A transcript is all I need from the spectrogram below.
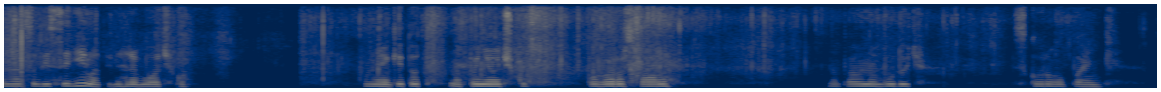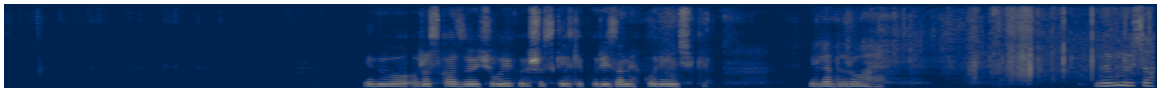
Вона собі сиділа під грибочком. Які тут на пеньочку повиростали. Напевно, будуть скоро опеньки. Іду розказую чоловікові, що скільки порізаних корінчиків біля дороги. Дивлюся.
